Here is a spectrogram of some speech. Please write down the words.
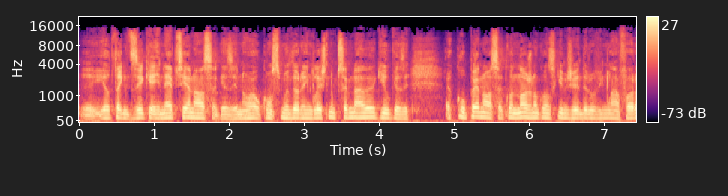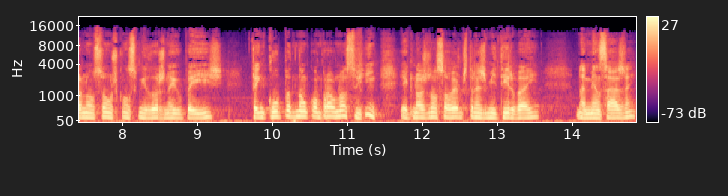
Uh, eu tenho que dizer que a inépcia é nossa, quer dizer, não é o consumidor inglês que não percebe nada daquilo, quer dizer, a culpa é nossa. Quando nós não conseguimos vender o vinho lá fora, não são os consumidores nem o país que têm culpa de não comprar o nosso vinho. É que nós não soubemos transmitir bem na mensagem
